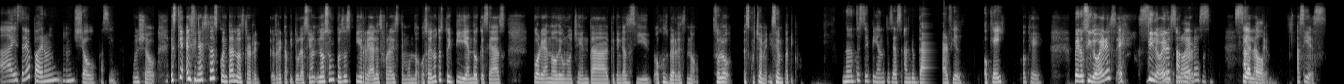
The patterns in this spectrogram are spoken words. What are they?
Ay, estaría padre un, un show así. Un show. Es que al final, si te das cuenta, nuestra re- recapitulación no son cosas irreales fuera de este mundo. O sea, no te estoy pidiendo que seas coreano de un 80, que tengas así ojos verdes, no. Solo escúchame y sé empático. No te estoy pidiendo que seas Andrew Garfield, ¿ok? Ok. Pero si lo eres, eh, si lo eres, si lo Andrew, eres, sí a todo. adelante. Así es.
